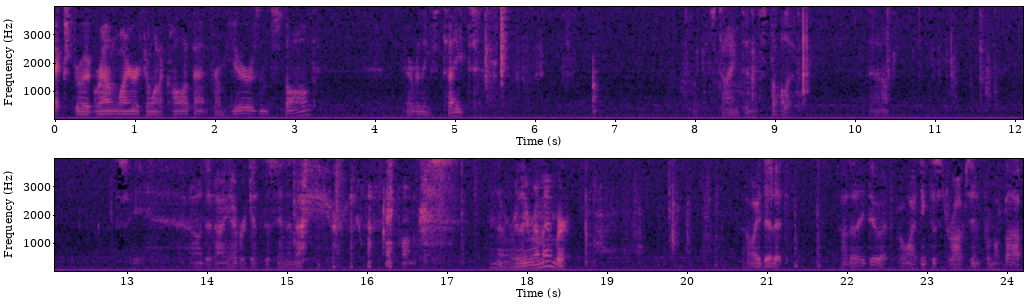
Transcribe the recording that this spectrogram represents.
extra ground wire, if you want to call it that, from here is installed. Everything's tight. Looks like it's time to install it. Now, let's see. How did I ever get this in and out here? I, don't, I don't really remember how I did it. How did I do it? Oh, I think this drops in from above.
